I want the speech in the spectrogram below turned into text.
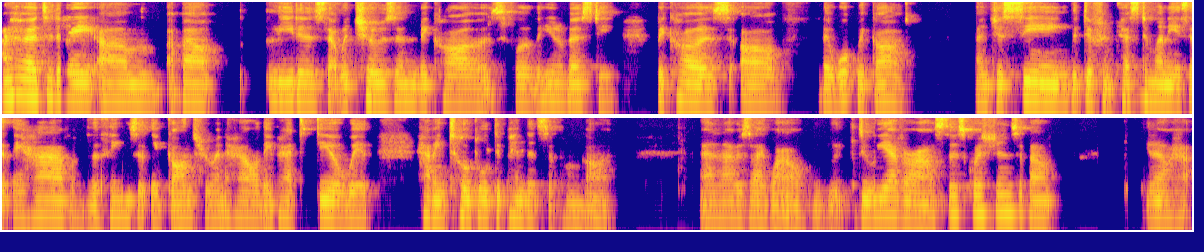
I heard today um, about leaders that were chosen because for the university because of their walk with God and just seeing the different testimonies that they have of the things that they've gone through and how they've had to deal with having total dependence upon God. And I was like, wow, do we ever ask those questions about, you know, how,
